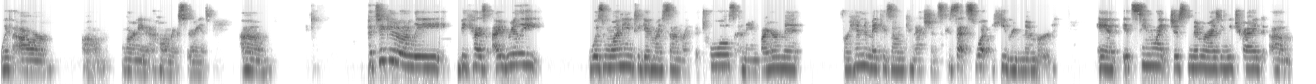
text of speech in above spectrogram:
with our um, learning at home experience. Um, particularly because I really was wanting to give my son like the tools and the environment for him to make his own connections because that's what he remembered. And it seemed like just memorizing we tried um,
